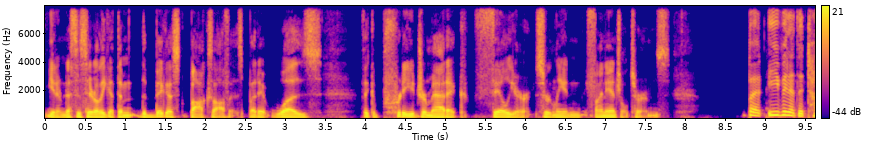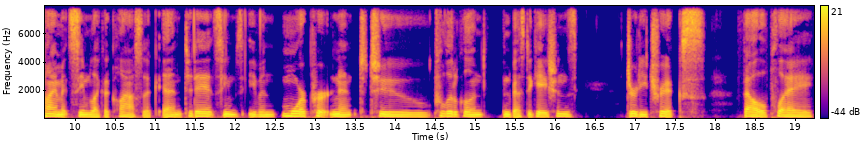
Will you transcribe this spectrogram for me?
you know, necessarily get them the biggest box office, but it was like a pretty dramatic failure, certainly in financial terms. But even at the time, it seemed like a classic. And today it seems even more pertinent to political in- investigations, dirty tricks, foul play.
